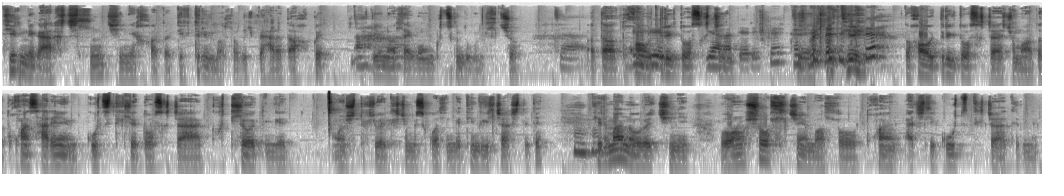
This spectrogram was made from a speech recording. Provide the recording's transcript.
тэр нэг аргачлал нь чинийх одоо дэвтэр юм болов гэж би хараад байгаа хгүй. Энэ бол айгүй өнгөцгөн дүгнэлт шүү. За одоо тухайн өдрийг дуусгах чинь яагаад яри те тайлбарлаад тий. Тухайн өдрийг дуусгах байгаа ч юм уу одоо тухайн сарын гүйцэтгэлээ дуусгах байгаа хөтлөөд ингээд уншдаг байдаг ч юм эсвэл ингээд тэмдэглэж байгаа шүү дээ тий. Тэр маань өөрөө чиний урамшуулч юм болов тухайн ажлыг гүйцэтгэж байгаа тэр нэг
